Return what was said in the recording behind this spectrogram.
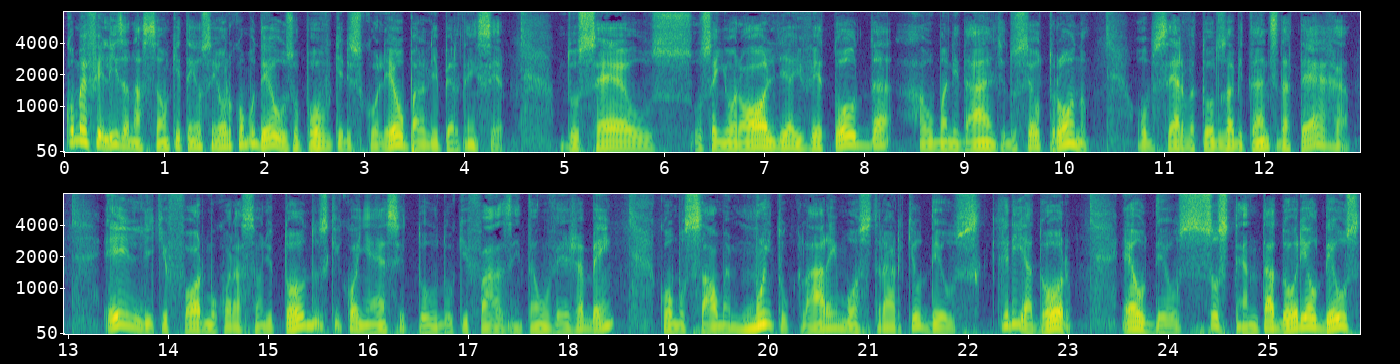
como é feliz a nação que tem o Senhor como Deus, o povo que ele escolheu para lhe pertencer. Dos céus, o Senhor olha e vê toda a humanidade do seu trono, observa todos os habitantes da terra. Ele que forma o coração de todos, que conhece tudo o que fazem. Então veja bem como o salmo é muito claro em mostrar que o Deus criador é o Deus sustentador e é o Deus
